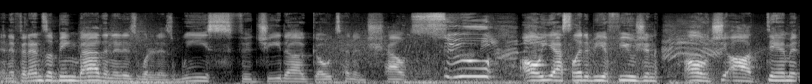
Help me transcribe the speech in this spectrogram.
and if it ends up being bad, then it is what it is. Whis, Vegeta, Goten, and Chaozu. Oh yes, let it be a fusion. Oh, oh damn it,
